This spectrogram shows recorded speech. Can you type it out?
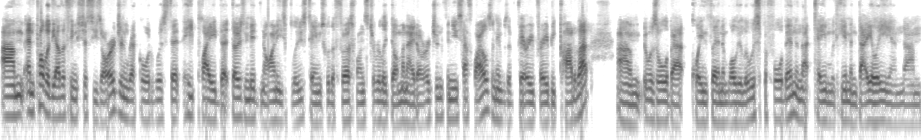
Um, and probably the other thing is just his Origin record was that he played that those mid '90s Blues teams were the first ones to really dominate Origin for New South Wales, and he was a very, very big part of that. Um, it was all about Queensland and Wally Lewis before then, and that team with him and Daley and um,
